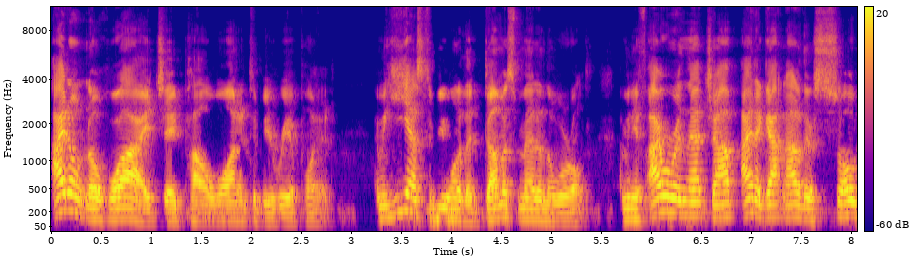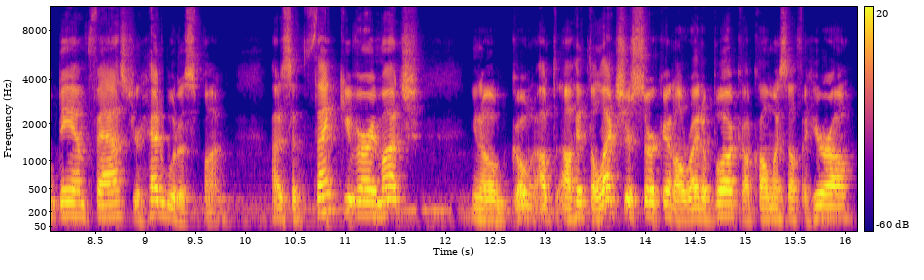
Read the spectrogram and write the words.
I don't know why Jay Powell wanted to be reappointed. I mean, he has to be one of the dumbest men in the world. I mean, if I were in that job, I'd have gotten out of there so damn fast, your head would have spun. I'd have said, thank you very much. You know, go, I'll, I'll hit the lecture circuit. I'll write a book. I'll call myself a hero.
